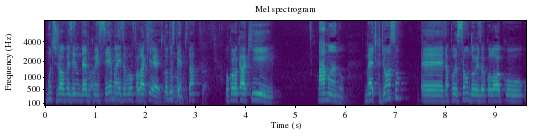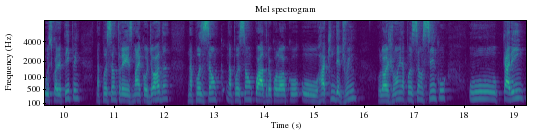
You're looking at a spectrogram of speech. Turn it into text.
Muitos jovens aí não devem Vale- conhecer, vale mas eu vou falar aqui, é, de todos os todo tempos, tá? mundo. Vou colocar aqui Armando Magic Johnson. É, na posição 2 eu coloco o Scottie Pippen. Na posição 3, Michael Jordan. Na posição, na posição 4 eu coloco o Hakim The Dream, o Lojão. E na posição 5, o Karim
